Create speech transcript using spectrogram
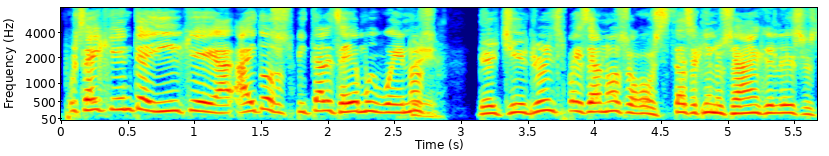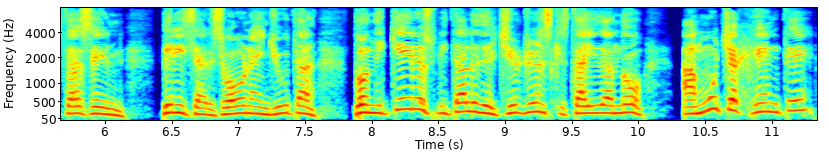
pues hay gente ahí que hay dos hospitales allá muy buenos del Children's Paisanos, o si estás aquí en Los Ángeles, o estás en Phoenix, Arizona, en Utah, donde quiera hospitales del Children's que está ayudando a mucha gente,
